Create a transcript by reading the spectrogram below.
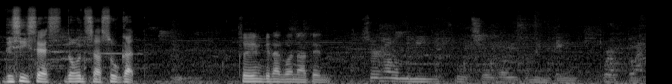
diseases doon sa sugat. So yun ginagawa natin. Sir, how many fruits you're going to maintain per plant?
